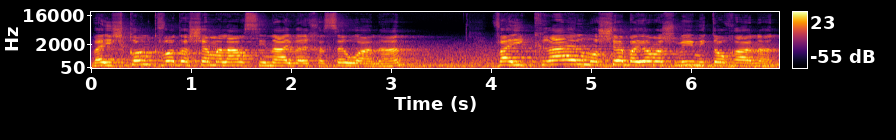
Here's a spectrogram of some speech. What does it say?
וישכון כבוד השם על הר סיני ויחסהו הענן ויקרא אל משה ביום השביעי מתוך הענן.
